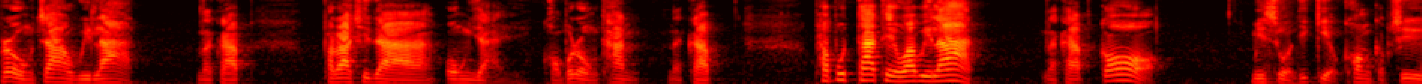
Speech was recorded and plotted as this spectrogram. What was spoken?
พระองค์เจ้าวิราชนะครับ พระราชธิดาองค์ใหญ่ของพระองค์ท่านนะครับ พระพุทธเทววิราชนะครับ ก็มีส่วนที่เกี่ยวข้องกับชื่อ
